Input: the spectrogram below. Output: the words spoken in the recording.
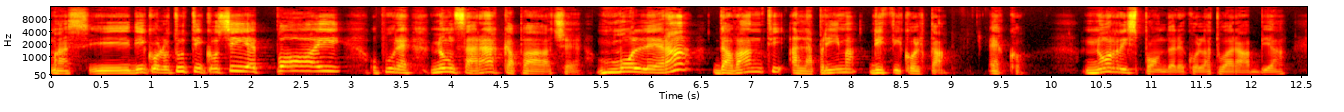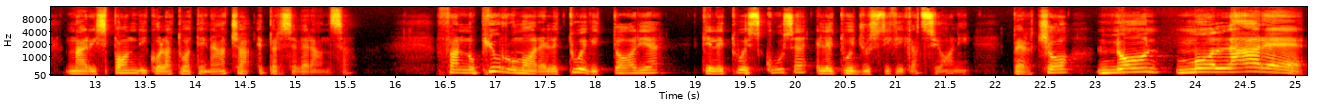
Ma sì, dicono tutti così e poi, oppure non sarà capace, mollerà davanti alla prima difficoltà. Ecco, non rispondere con la tua rabbia ma rispondi con la tua tenacia e perseveranza. Fanno più rumore le tue vittorie che le tue scuse e le tue giustificazioni. Perciò non mollare.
